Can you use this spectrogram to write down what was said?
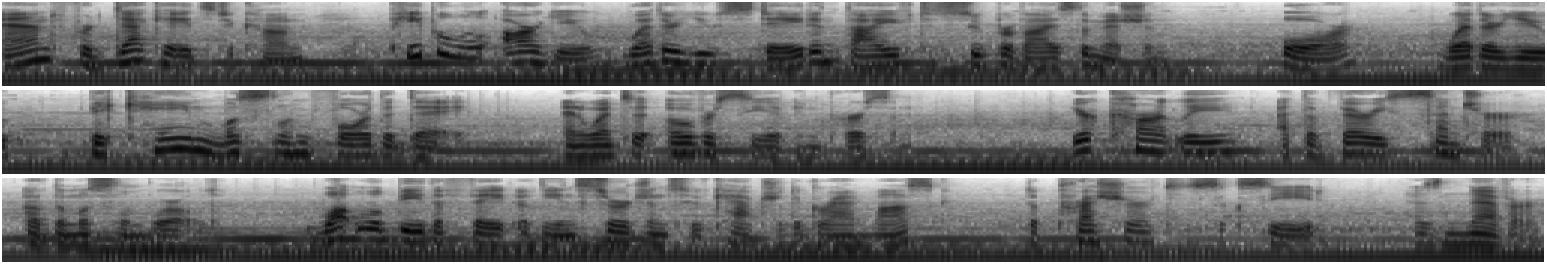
and for decades to come, people will argue whether you stayed in Taif to supervise the mission, or whether you became Muslim for the day and went to oversee it in person. You're currently at the very center of the Muslim world. What will be the fate of the insurgents who've captured the Grand Mosque? The pressure to succeed has never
